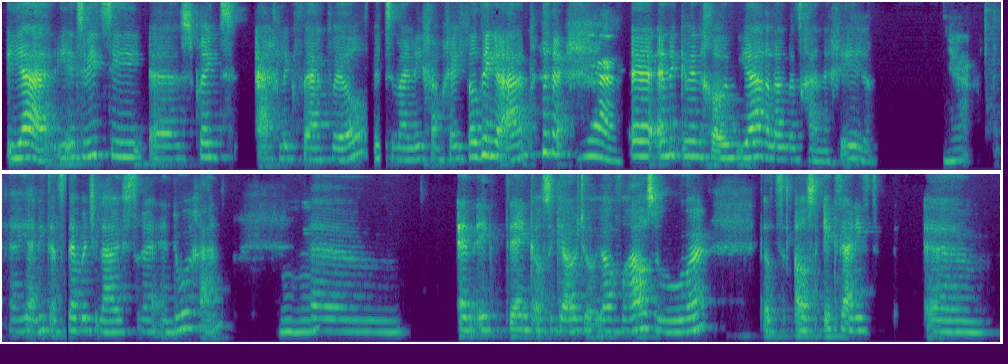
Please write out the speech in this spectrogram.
ja, je intuïtie spreekt eigenlijk vaak wel. Dus mijn lichaam geeft wel dingen aan. ja. en ik ben gewoon jarenlang dat gaan negeren. Ja. ja, niet aan het stemmetje luisteren en doorgaan. Mm -hmm. En ik denk, als ik jou, jouw verhaal zo hoor, dat als ik daar niet um,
